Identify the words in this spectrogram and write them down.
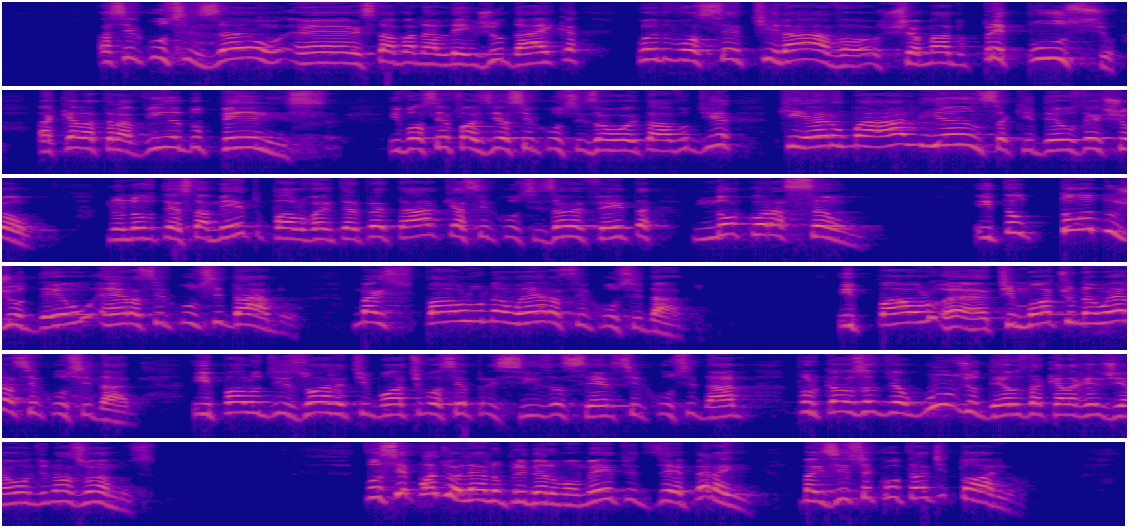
A circuncisão é, estava na lei judaica quando você tirava o chamado prepúcio, aquela travinha do pênis, e você fazia a circuncisão ao oitavo dia, que era uma aliança que Deus deixou. No Novo Testamento, Paulo vai interpretar que a circuncisão é feita no coração. Então, todo judeu era circuncidado, mas Paulo não era circuncidado. E Paulo, é, Timóteo não era circuncidado. E Paulo diz: Olha, Timóteo, você precisa ser circuncidado por causa de alguns judeus daquela região onde nós vamos. Você pode olhar no primeiro momento e dizer: peraí, mas isso é contraditório.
